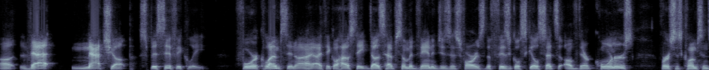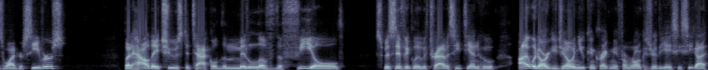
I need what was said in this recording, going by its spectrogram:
uh, that matchup specifically for Clemson, I, I, think Ohio State does have some advantages as far as the physical skill sets of their corners versus Clemson's wide receivers. But how they choose to tackle the middle of the field, specifically with Travis Etienne, who I would argue, Joe, and you can correct me if I'm wrong because you're the ACC guy.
